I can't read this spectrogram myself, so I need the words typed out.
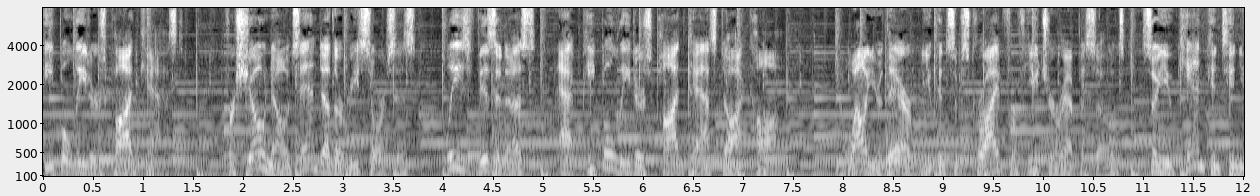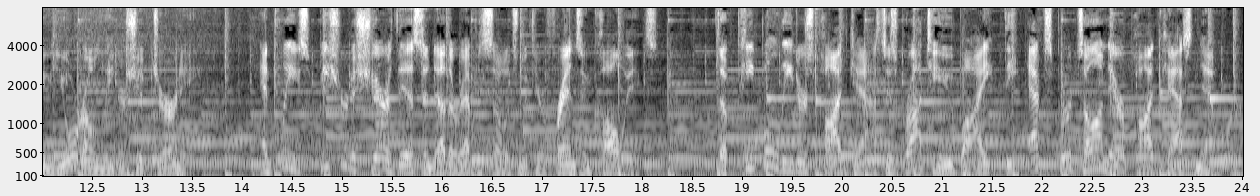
People Leaders Podcast. For show notes and other resources, please visit us at peopleleaderspodcast.com. While you're there, you can subscribe for future episodes so you can continue your own leadership journey. And please be sure to share this and other episodes with your friends and colleagues. The People Leaders Podcast is brought to you by the Experts on Air Podcast Network.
